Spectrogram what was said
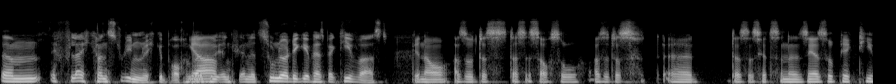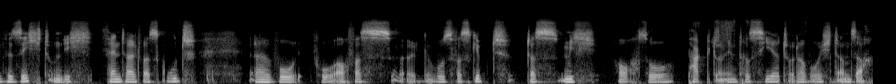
ähm, vielleicht kannst du die nicht gebrauchen, ja, weil du irgendwie eine zu nerdige Perspektive hast. Genau, also das, das ist auch so. Also das, äh, das ist jetzt eine sehr subjektive Sicht und ich fände halt was gut, äh, wo, wo auch was, äh, wo es was gibt, das mich auch so packt und interessiert oder wo ich dann sage,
